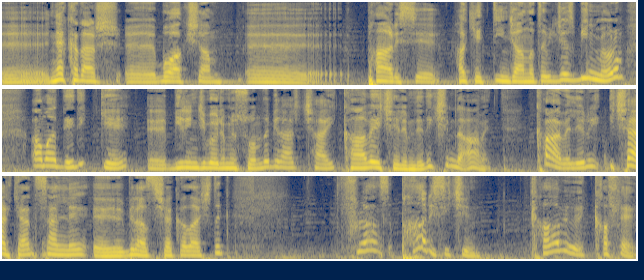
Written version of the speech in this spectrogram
Ee, ne kadar e, bu akşam e, Paris'i hak ettiğince anlatabileceğiz bilmiyorum. Ama dedik ki e, birinci bölümün sonunda birer çay kahve içelim dedik. Şimdi Ahmet kahveleri içerken senle e, biraz şakalaştık. Fransa Paris için kahve ve kafe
